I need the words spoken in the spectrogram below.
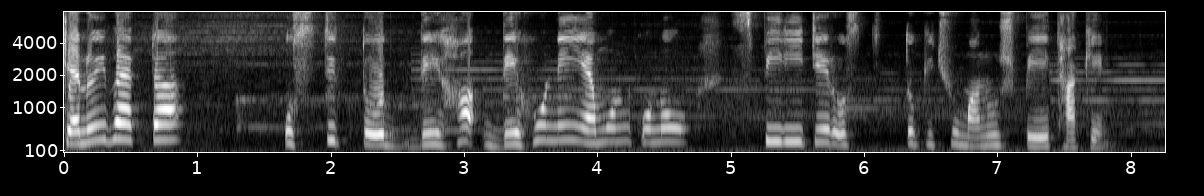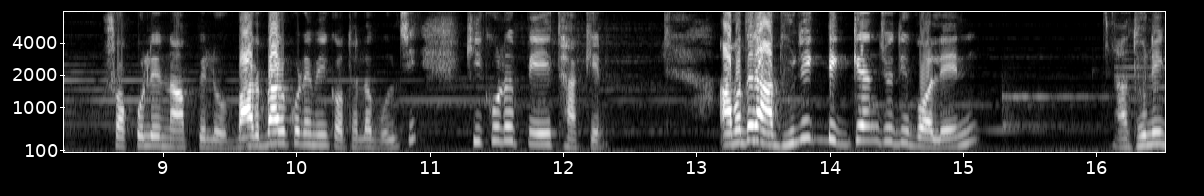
কেনই বা একটা অস্তিত্ব, দেহা, দেহ নেই এমন কোনো স্পিরিটের অস্তিত্ব কিছু মানুষ পেয়ে থাকেন। সকলে না পেলেও, বারবার করে আমি কথাটা বলছি, কি করে পেয়ে থাকেন? আমাদের আধুনিক বিজ্ঞান যদি বলেন, আধুনিক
